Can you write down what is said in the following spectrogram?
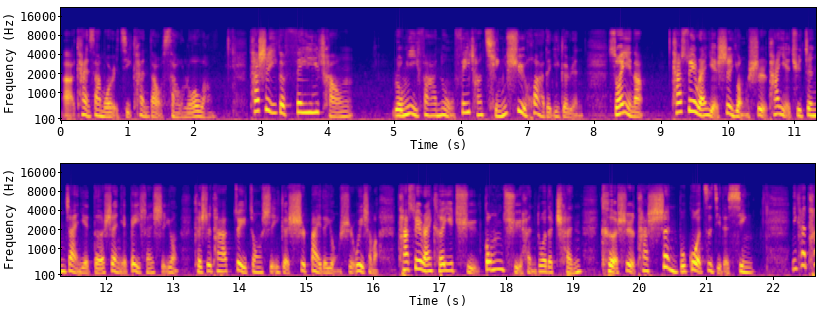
啊看萨摩尔记看到扫罗王，他是一个非常容易发怒、非常情绪化的一个人，所以呢。他虽然也是勇士，他也去征战，也得胜，也被神使用。可是他最终是一个失败的勇士。为什么？他虽然可以取攻取很多的城，可是他胜不过自己的心。你看他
